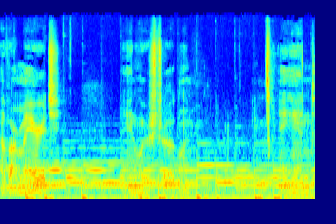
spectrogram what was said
of our marriage, and we were struggling. And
